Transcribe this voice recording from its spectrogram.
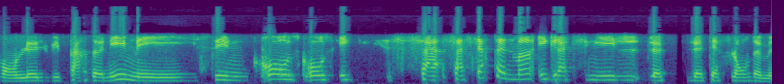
vont le lui pardonner, mais c'est une grosse, grosse... Ça, ça a certainement égratigné le, le téflon de M.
